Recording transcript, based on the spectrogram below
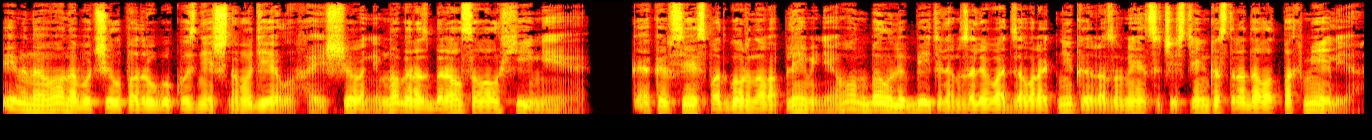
Именно он обучил подругу кузнечному делу, а еще немного разбирался в алхимии. Как и все из подгорного племени, он был любителем заливать за воротник и, разумеется, частенько страдал от похмелья.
